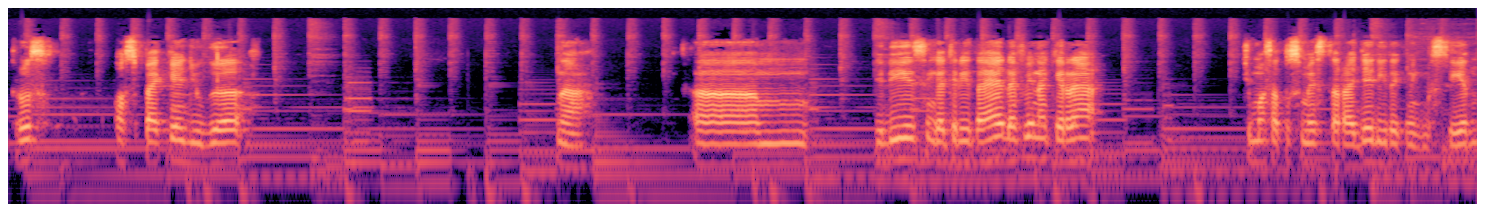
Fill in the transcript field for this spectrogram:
Terus ospeknya juga nah um, jadi singkat ceritanya Davin akhirnya cuma satu semester aja di teknik mesin.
